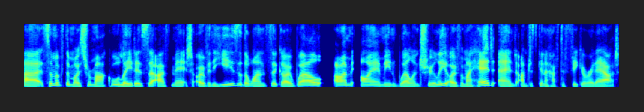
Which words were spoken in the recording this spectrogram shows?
Uh, some of the most remarkable leaders that I've met over the years are the ones that go, well, I'm I am in well and truly over my head, and I'm just going to have to figure it out.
